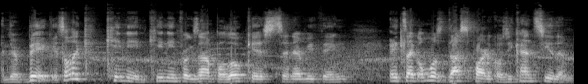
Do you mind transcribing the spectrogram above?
and they're big. It's not like kinim. Kinim, for example, locusts and everything. It's like almost dust particles. You can't see them.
